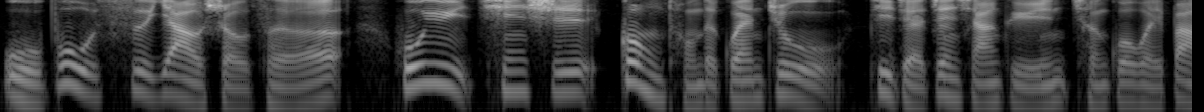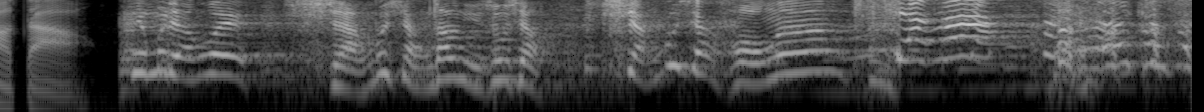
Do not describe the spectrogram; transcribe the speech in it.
五步四要守则。呼吁亲师共同的关注。记者郑祥云、陈国维报道。你们两位想不想当女主角？想不想红啊？想啊！可是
